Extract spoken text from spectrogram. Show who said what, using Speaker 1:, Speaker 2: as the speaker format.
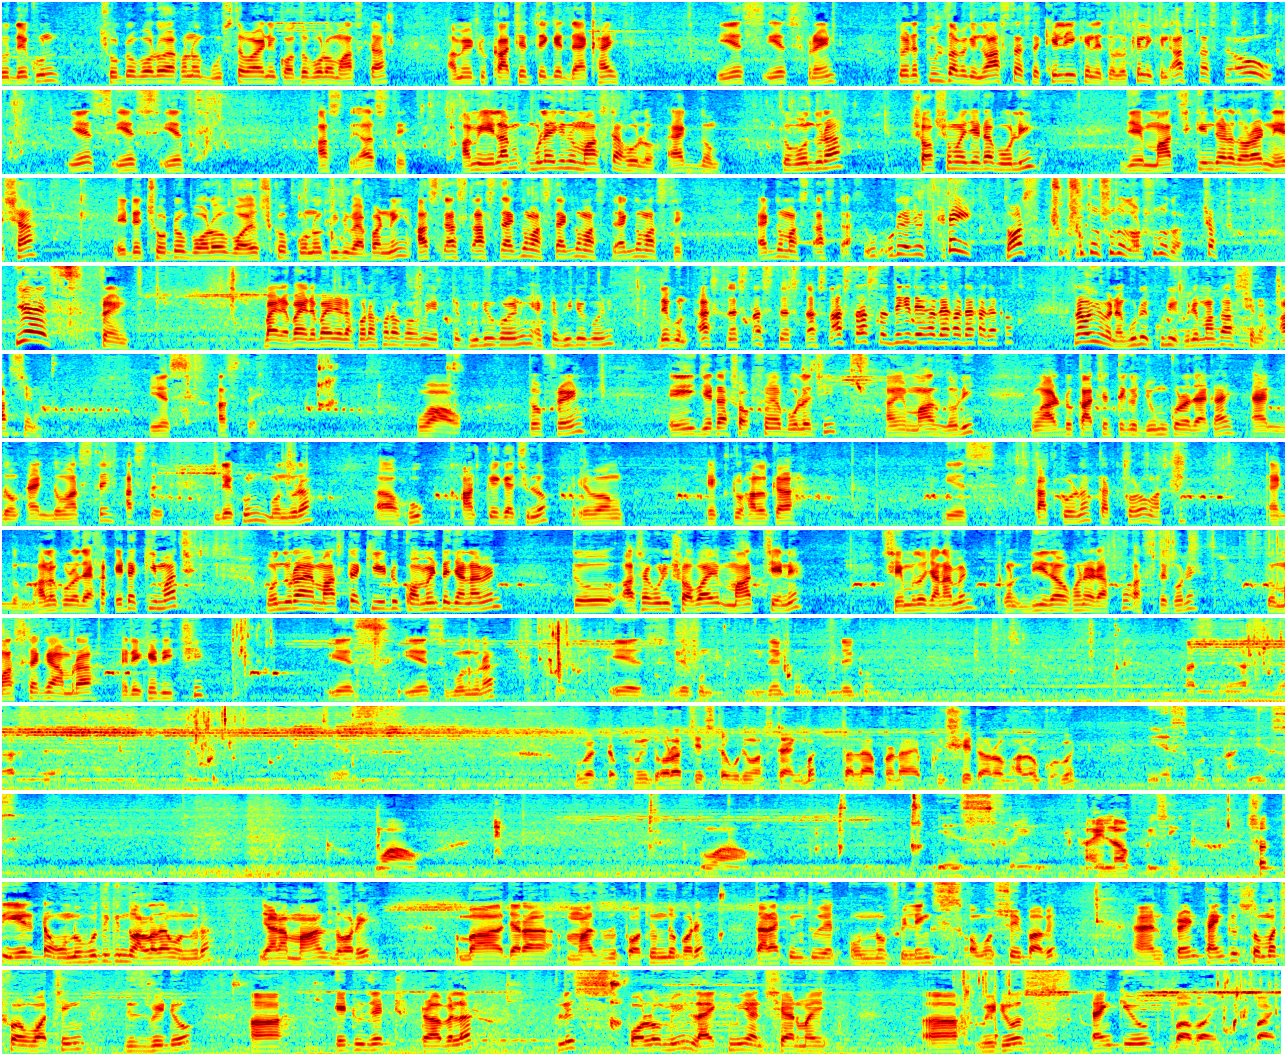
Speaker 1: তো দেখুন, ছোট বড় এখনও বুঝতে পারিনি কত বড় মাছটা। আমি একটু কাছের থেকে দেখাই। ইয়েস ইয়েস ফ্রেন্ড তো এটা তুলতে হবে কিন্তু, আস্তে আস্তে, খেলিয়ে খেলে তোলো খেলে খেলে আস্তে আস্তে, ও। ইয়েস ইয়েস ইয়েস আস্তে আস্তে। আমি এলাম বলে কিন্তু মাছটা হলো, একদম। তো বন্ধুরা, সবসময় যেটা বলি, যে মাছ কিন্তু একটা ধরার নেশা। এটা ছোট, বড়, বয়স্ক কোনো কিছু ব্যাপার নেই। আস্তে আস্তে আস্তে, একদম আস্তে একদম আস্তে একদম আস্তে একদম আস্তে আস্তে আস্তে, উঠ- গেছে। এই, ধর সুতো সুতো ধর সুতো ধর চল। ইয়েস ফ্রেন্ড বাইরে বাইরে বাইরে রাখো রাখো রাখো। আমি একটা ভিডিও করে নিই একটা ভিডিও করে নিই দেখুন, আস্তে আস্তে আস্তে আস্তে আস্তে আস্তে আস্তে, দেখি, দেখা দেখা দেখা দেখা। না, ওই হবে না, ঘুরে, ঘুরিয়ে ঘুরে মাথা আসছে না আসছে না। ইয়েস আস্তে ওয়াও তো ফ্রেন্ড এই যেটা সবসময় বলেছি, আমি মাছ ধরি এবং আর একটু কাছের থেকে জুম করে দেখায় একদম একদম আস্তে আস্তে। দেখুন, বন্ধুরা হুক আটকে গেছিল এবং একটু হালকা ইয়েস কাট করো না কাট করো মাছটা। একদম, ভালো করে দেখা, এটা কি মাছ? বন্ধুরা মাছটা কি একটু কমেন্টে জানাবেন। তো আশা করি সবাই মাছ চেনে, সেই মতো জানাবেন। এখন দিয়ে দাও ওখানে, রাখো আস্তে করে। তো মাছটাকে আমরা রেখে দিচ্ছি। ইয়েস ইয়েস বন্ধুরা। ইয়েস দেখুন দেখুন দেখুন। খুব একটা আমি ধরার চেষ্টা করি মাছটা একবার, তাহলে আপনারা অ্যাপ্রিসিয়েট আরও ভালো করবেন। ইয়েস বন্ধুরা yes wow wow yes friend I love fishing সত্যি, এর একটা অনুভূতি কিন্তু আলাদা, বন্ধুরা। যারা মাছ ধরে বা যারা মাছ ধরতে পছন্দ করে, তারা কিন্তু এর অন্য ফিলিংস অবশ্যই পাবে। And friend thank you so much for watching this video A to Z traveller please follow me like me and share my videos thank you bye bye bye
